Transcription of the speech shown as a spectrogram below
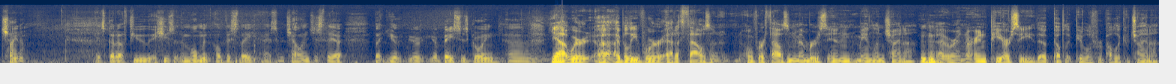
China. It's got a few issues at the moment, obviously, uh, some challenges there, but your your, your base is growing. Uh, yeah, we're uh, I believe we're at a thousand, over a thousand members in mainland China, mm -hmm. or in in PRC, the Public People's Republic of China,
